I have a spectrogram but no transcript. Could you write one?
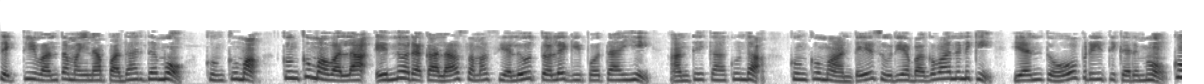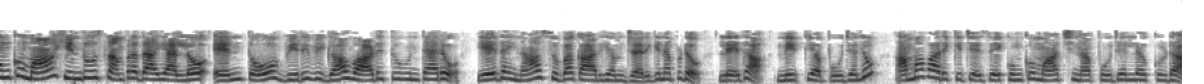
శక్తివంతమైన పదార్థము కుంకుమ. కుంకుమ వల్ల ఎన్నో రకాల సమస్యలు తొలగిపోతాయి. అంతేకాకుండా కుంకుమ అంటే సూర్య భగవానునికి ఎంతో ప్రీతికరము. కుంకుమ హిందూ సంప్రదాయాల్లో ఎంతో విరివిగా వాడుతూ ఉంటారు. ఏదైనా శుభకార్యం జరిగినప్పుడు లేదా నిత్య పూజలు అమ్మవారికి చేసే కుంకుమార్చన పూజల్లో కూడా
